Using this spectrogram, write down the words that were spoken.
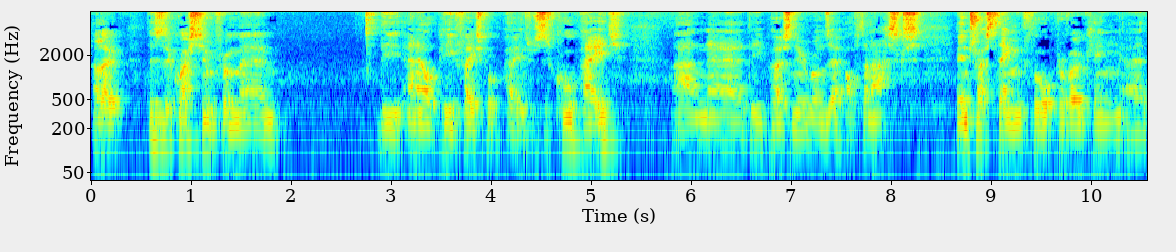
Hello, this is a question from um, the NLP Facebook page, which is a cool page, and uh, the person who runs it often asks interesting, thought-provoking, uh,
